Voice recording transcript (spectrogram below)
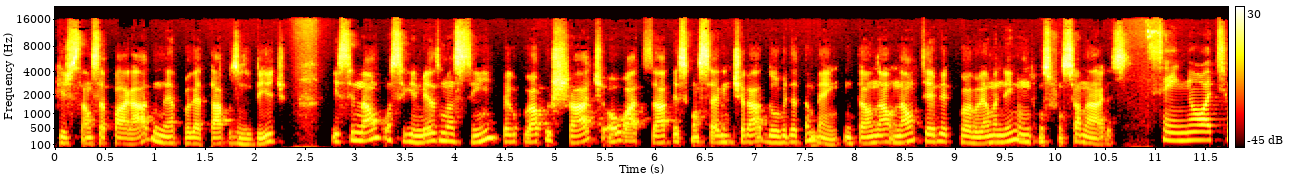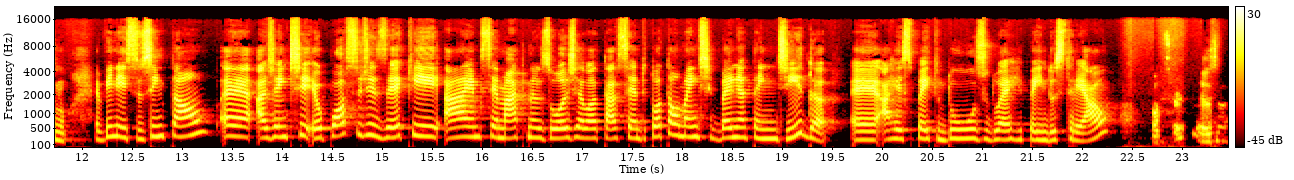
que estão separados, né, por etapas do vídeo, e se não conseguir mesmo assim, pelo próprio chat ou WhatsApp, eles conseguem tirar a dúvida também. Então, não, não teve problema nenhum com os funcionários. Sim, ótimo. Vinícius, então, é, a gente, eu posso dizer que a MC Máquinas hoje, ela está sendo totalmente bem atendida é, a respeito do uso do RP industrial? Com certeza.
